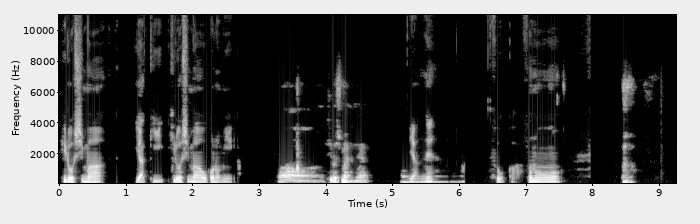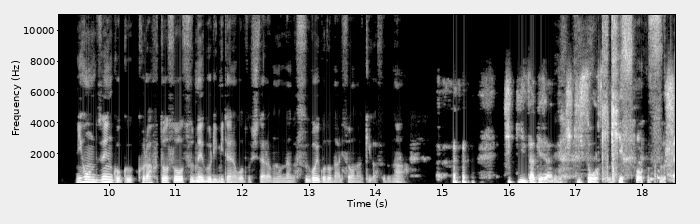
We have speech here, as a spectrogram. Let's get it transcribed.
広島焼き、広島お好み。ああ、広島やね。やんねそうか。その、日本全国クラフトソース巡りみたいなことしたらもうなんかすごいことになりそうな気がするな。キキ酒じゃねえ、キキソース。キキソース。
